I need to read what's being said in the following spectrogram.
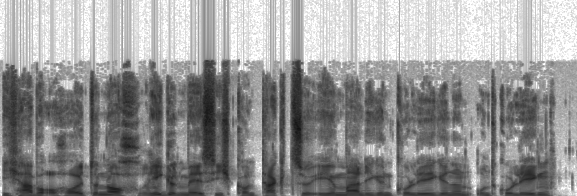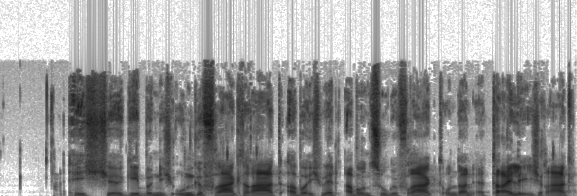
Ich habe auch heute noch regelmäßig Kontakt zu ehemaligen Kolleginnen und Kollegen. Ich äh, gebe nicht ungefragt Rat, aber ich werde ab und zu gefragt und dann erteile ich Rat.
